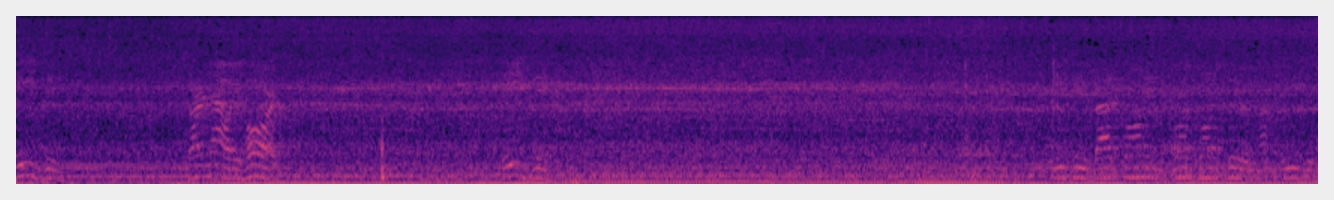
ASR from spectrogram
Easy. Turn that way hard. Easy. Easy, back on it, the front on it not easy.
